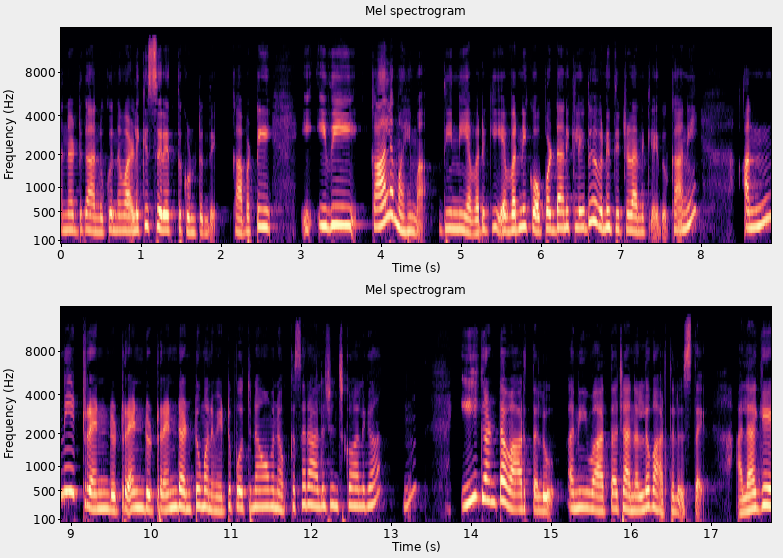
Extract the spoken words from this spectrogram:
అన్నట్టుగా అనుకున్న వాళ్ళకి సిరెత్తుకుంటుంది. కాబట్టి ఇది కాలమహిమ దీన్ని ఎవరికి ఎవరిని కోపడడానికి లేదు ఎవరిని తిట్టడానికి లేదు. కానీ అన్ని ట్రెండ్ ట్రెండ్ ట్రెండ్ అంటూ మనం ఎట్టుపోతున్నామో మనం ఒక్కసారి ఆలోచించుకోవాలిగా? ఈ గంట వార్తలు అని వార్తా ఛానల్లో వార్తలు వస్తాయి. అలాగే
